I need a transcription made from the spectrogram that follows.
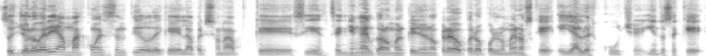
So, yo lo vería más con ese sentido de que la persona que si enseñan algo a lo mejor que yo no creo, pero por lo menos que ella lo escuche. Y entonces que,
